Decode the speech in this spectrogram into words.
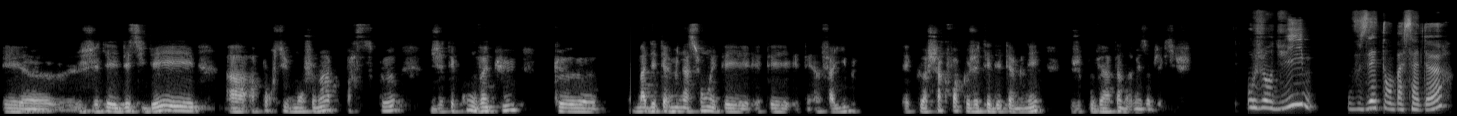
et euh, j'étais décidé à, poursuivre mon chemin parce que j'étais convaincu que ma détermination était, était, était infaillible et qu'à chaque fois que j'étais déterminé, je pouvais atteindre mes objectifs. Aujourd'hui, vous êtes ambassadeur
